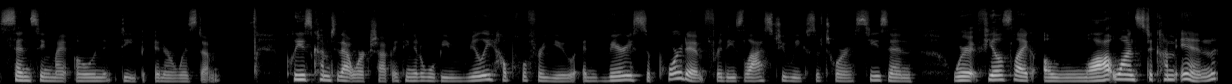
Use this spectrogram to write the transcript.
sensing my own deep inner wisdom please come to that workshop. I think it will be really helpful for you and very supportive for these last two weeks of Taurus season, where it feels like a lot wants to come in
